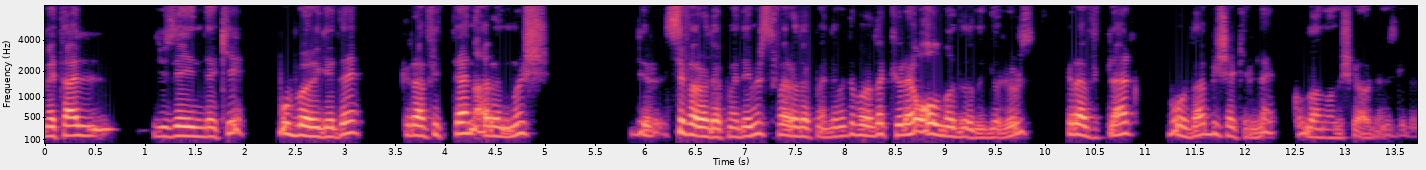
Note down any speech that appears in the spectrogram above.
Metal yüzeyindeki bu bölgede grafitten arınmış bir siferodökme demir. Siferodökme demirde burada küre olmadığını görüyoruz. Grafitler burada bir şekilde kullanılmış gördüğünüz gibi.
